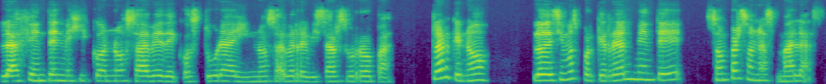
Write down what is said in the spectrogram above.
la gente en México no sabe de costura y no sabe revisar su ropa. Claro que no, lo decimos porque realmente son personas malas,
